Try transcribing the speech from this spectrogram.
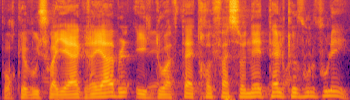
Pour que vous soyez agréable, ils doivent être façonnés tels que vous le voulez.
